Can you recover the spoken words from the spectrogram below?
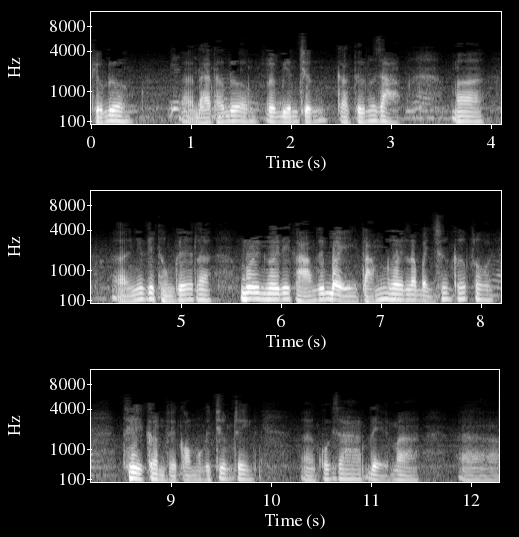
thiếu đường ờ, đái tháo đường rồi biến chứng các thứ nó giảm mà ờ, như cái thống kê là 10 người đi khám thì 7 8 người là bệnh xương khớp rồi. Thì cần phải có một cái chương trình ờ, quốc gia để mà ờ,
